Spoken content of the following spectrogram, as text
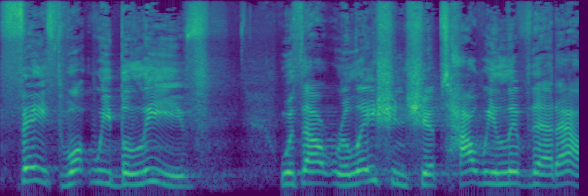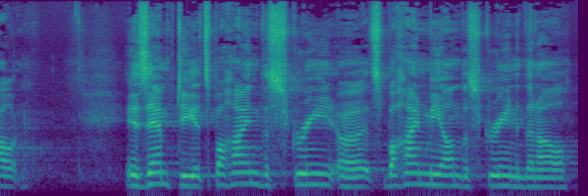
faith, what we believe, without relationships, how we live that out is empty. It's behind the screen, uh, it's behind me on the screen, and then I'll,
